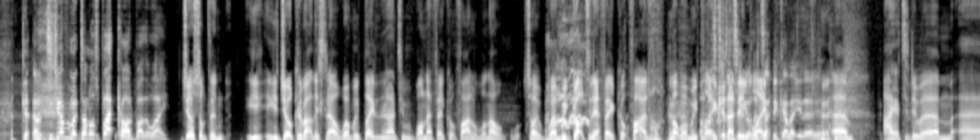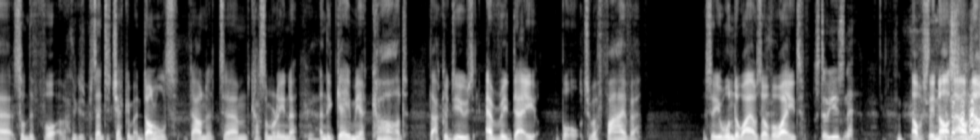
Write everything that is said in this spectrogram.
Get- uh, did you have a McDonald's black card, by the way? Do you know something? You, you're joking about this now. When we played in the 91 FA Cup final, well, no, sorry, when we got to the FA Cup final, not when we played, because I, gonna take you didn't on a play. technicality there. Yeah. um, I had to do um, uh, something for, I think it was presenter check at McDonald's down at um, Castle Marina, and they gave me a card that I could use every day, but up to a fiver. So you wonder why I was overweight. Still using it? Obviously not now, no.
